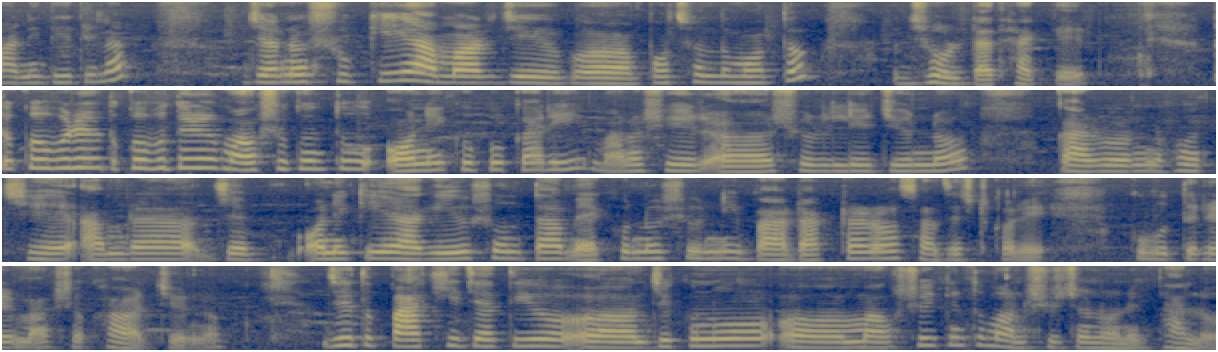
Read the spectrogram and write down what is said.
পানি দিয়ে দিলাম, যেন শুকিয়ে আমার যে পছন্দ মতো ঝোলটা থাকে। তো কবুতরের কবুতরের মাংস কিন্তু অনেক উপকারী মানুষের শরীরের জন্য। কারণ হচ্ছে আমরা যে অনেকে আগেও শুনতাম, এখনও শুনি বা ডাক্তাররাও সাজেস্ট করে কবুতরের মাংস খাওয়ার জন্য। যেহেতু পাখি জাতীয় যে কোনো মাংসই কিন্তু মানুষের জন্য অনেক ভালো।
